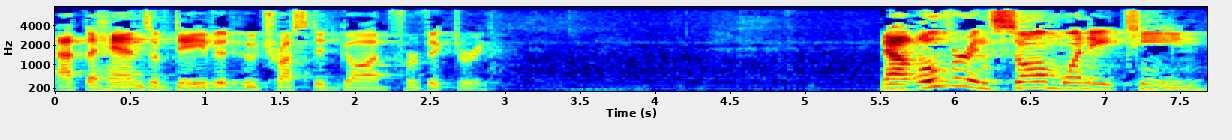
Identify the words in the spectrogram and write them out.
at the hands of David, who trusted God for victory. Now, over in Psalm 118,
